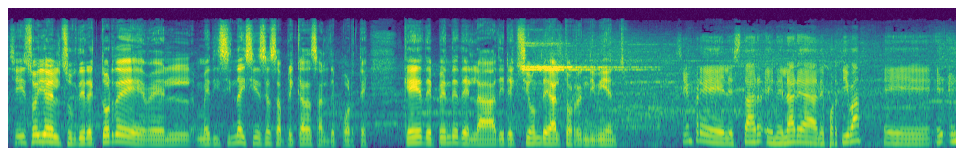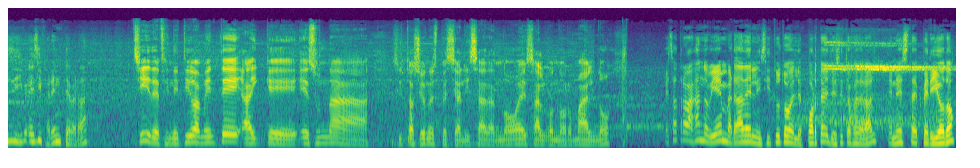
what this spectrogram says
Sí, soy el subdirector de Medicina y Ciencias Aplicadas al Deporte, que depende de la Dirección de Alto Rendimiento. Siempre el estar en el área deportiva eh, es, es, diferente, ¿verdad? Sí, definitivamente hay que, es una situación especializada, no es algo normal, ¿no? Está trabajando bien, ¿verdad? El Instituto del Deporte del Distrito Federal en este periodo.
